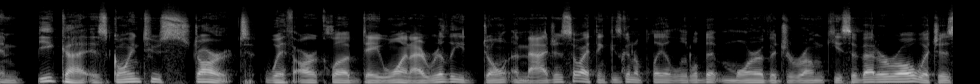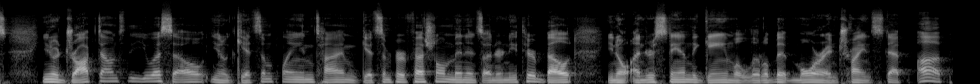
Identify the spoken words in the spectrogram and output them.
Mabika is going to start with our club day one. I really don't imagine so. I think he's going to play a little bit more of a Jerome Kiesewetter role, which is, you know, drop down to the USL, you know, get some playing time, get some professional minutes underneath your belt, you know, understand the game a little bit more and try and step up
